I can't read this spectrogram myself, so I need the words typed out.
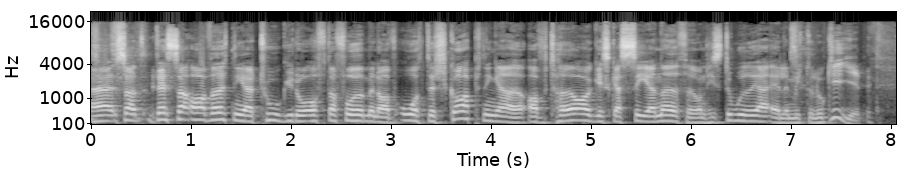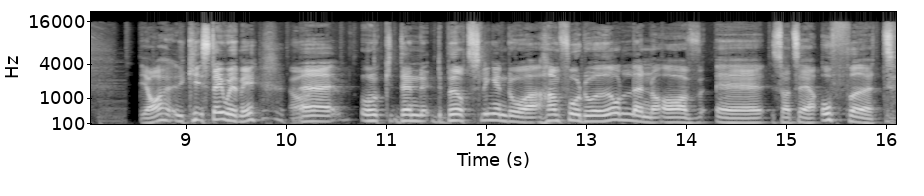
Eh, så att dessa avrättningar tog ju då ofta formen av återskapningar av tragiska scener från historia eller mytologi. Ja, stay with me. Ja. Eh, och den brottslingen då, han får då rollen av, eh, så att säga, offret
